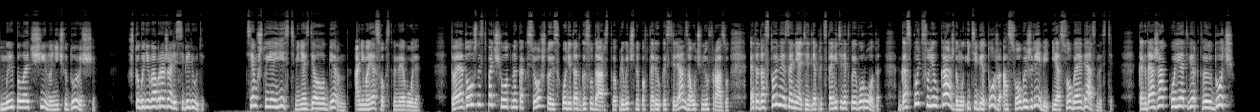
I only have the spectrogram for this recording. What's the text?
Мы палачи, но не чудовище. Чтобы не воображали себе люди. Тем, что я есть, меня сделал Берн, а не моя собственная воля. Твоя должность почетна, как все, что исходит от государства, привычно повторил Костелян заученную фразу. Это достойное занятие для представителя твоего рода. Господь сулил каждому, и тебе тоже, особый жребий и особые обязанности. Когда Жак Коли отверг твою дочь,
